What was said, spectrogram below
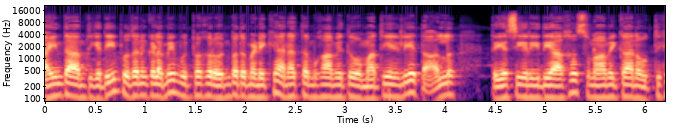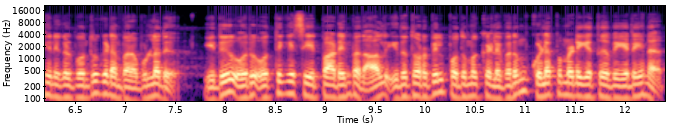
ஐந்தாம் தேதி புதன்கிழமை முற்பகல் ஒன்பது மணிக்கு அனர்த்த முகாமித்துவ மத்திய நிலையத்தால் தேசிய ரீதியாக சுனாமிக்கான ஒத்திகை நிகழ்வு ஒன்று இடம்பெறவுள்ளது. இது ஒரு ஒத்திகை செயற்பாடு என்பதால் இது தொடர்பில் பொதுமக்கள் எவரும் குழப்பமடைய தேவையில்லை என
